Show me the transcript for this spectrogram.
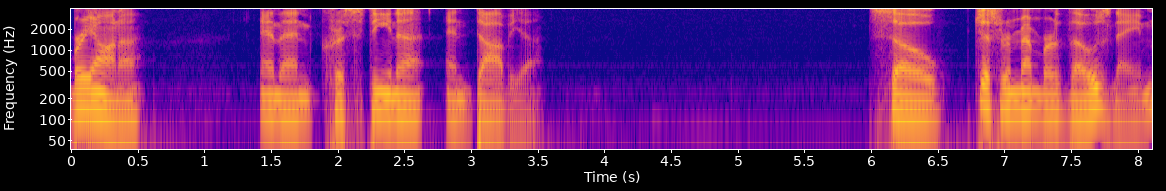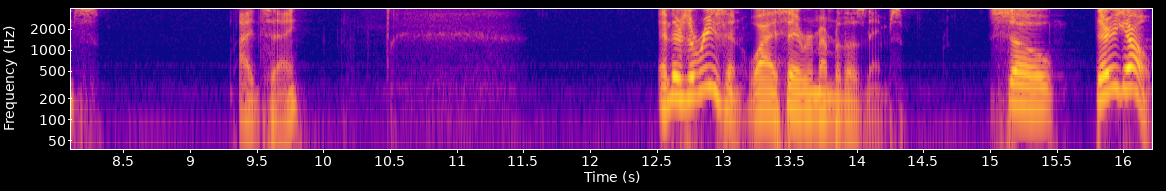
Brianna, and then Christina and Davia. So just remember those names, I'd say. And there's a reason why I say remember those names. So there you go.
